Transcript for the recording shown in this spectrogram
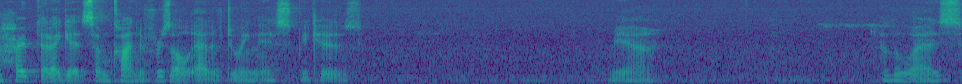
I hope that I get some kind of result out of doing this because yeah otherwise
